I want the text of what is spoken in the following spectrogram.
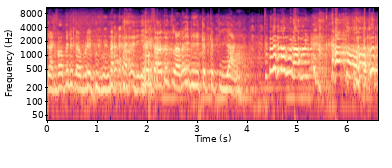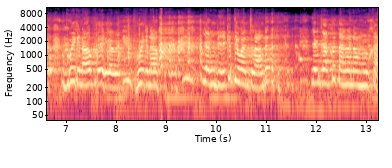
Yang satu ditaburin bunga, yang satu celananya diikat ke tiang. Bangun-bangun kaku. gue kenapa ya? Gue kenapa? yang diikat cuma celana, yang kaku tangan sama muka.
